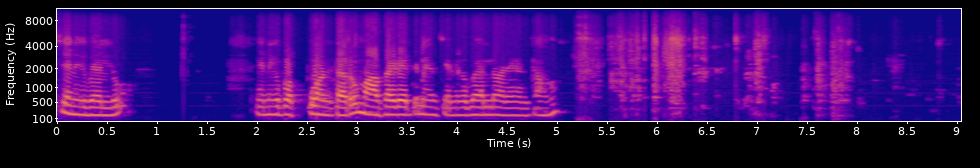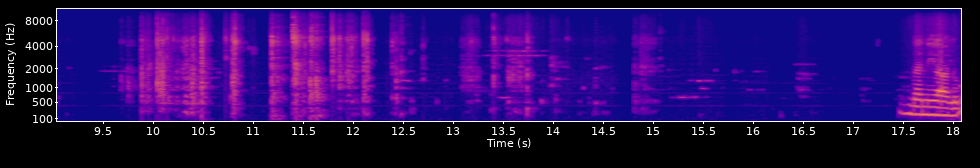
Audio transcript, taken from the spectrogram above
శనగబెల్లు శనగపప్పు అంటారు. మా సైడ్ అయితే మేము శనగబాయలు అని అంటాము. ధనియాలు.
